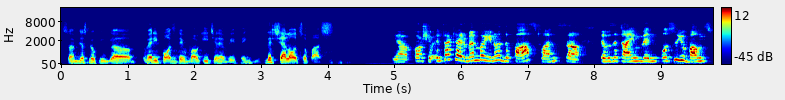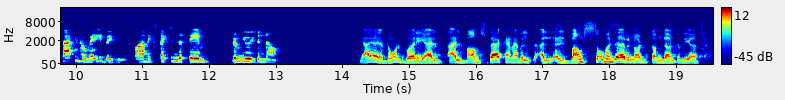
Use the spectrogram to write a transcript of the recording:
so I'm just looking uh, very positive about each and everything. This shall also pass. Yeah, for sure. In fact, I remember, you know, in the past once, uh, there was a time when also you bounced back in a very big way. So I'm expecting the same from you even now. Yeah, yeah, don't worry. I'll I'll bounce back and I will I'll, I'll bounce so much that I will not come down to the earth.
